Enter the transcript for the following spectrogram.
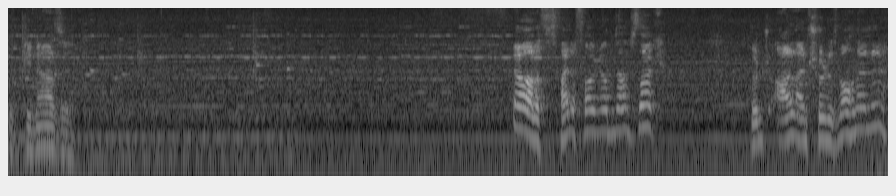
Guck die Nase. Ja, das ist zweite Folge am Samstag. Ich wünsche allen ein schönes Wochenende.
